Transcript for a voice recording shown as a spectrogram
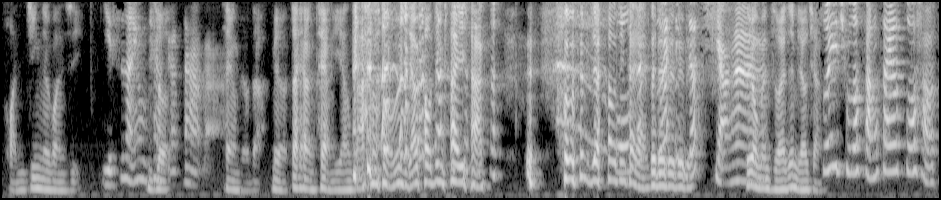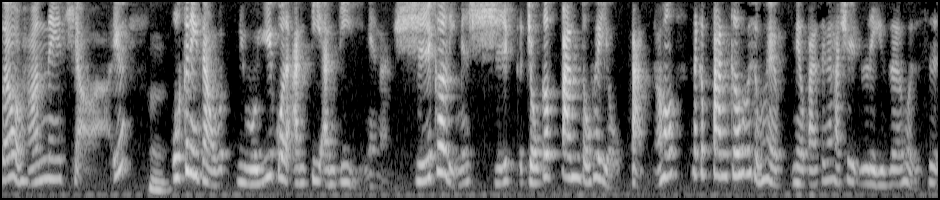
环境的关系，也是啦，因为我们太阳比较大吧。太阳比较大，没有太阳太阳一样大，我们比较靠近太阳，我们比较靠近太阳，对对对对，比较强啊。对，我们紫外线比较强。所以除了防晒要做好之外，我们还要内调啊，因为。嗯，我跟你讲，我我遇过的安迪安迪里面呢，十个里面十九个斑都会有斑，然后那个斑哥为什么会有没有斑？是因为他去 laser 或者是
